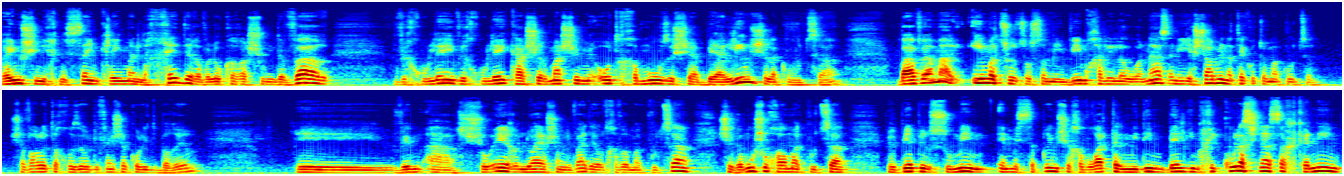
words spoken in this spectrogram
ראינו שהיא נכנסה עם קליימן לחדר, אבל לא קרה שום דבר, וכולי וכולי, כאשר מה שמאוד חמור זה שהבעלים של הקבוצה בא ואמר, אם מצאו אצלו סמים ואם חלילה הוא אנס, אני ישר מנתק אותו מהקבוצה. שבר לו את החוזה עוד לפני שהכל התברר. אה, והשוער לא היה שם לבד, היה עוד חבר מהקבוצה, שגם הוא שוחרר מהקבוצה, ועל פי הפרסומים הם מספרים שחבורת תלמידים בלגים חיכו לשני השחקנים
